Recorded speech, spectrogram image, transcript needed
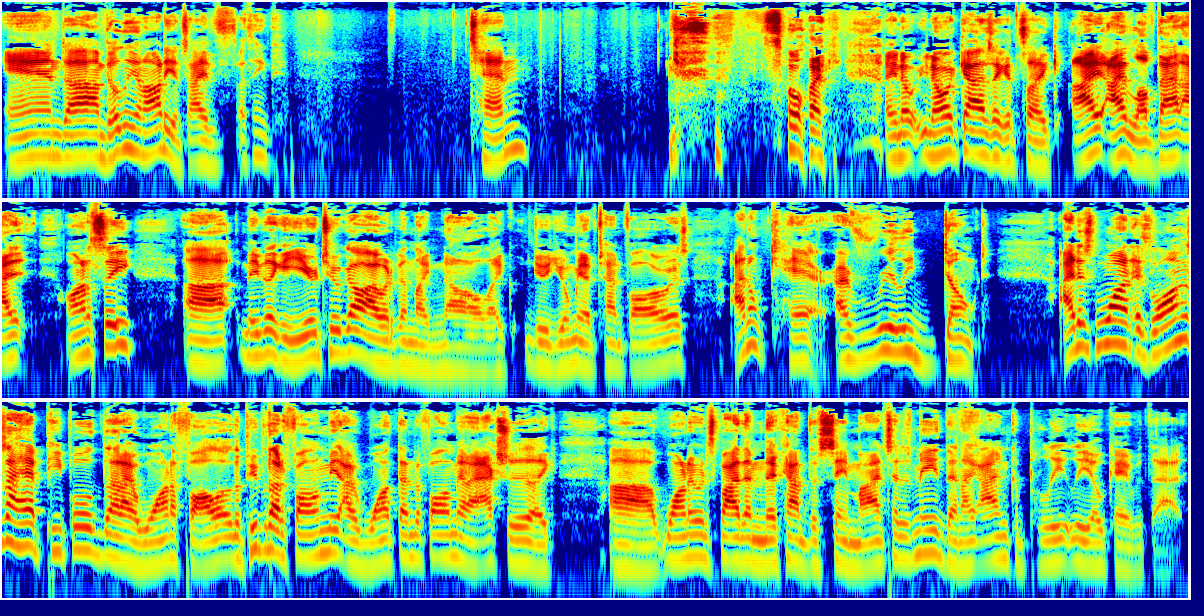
and uh, I'm building an audience. I've I think ten. so like I know you know what guys? Like it's like I I love that. I honestly uh maybe like a year or two ago I would have been like no like dude you only have 10 followers. I don't care. I really don't. I just want as long as I have people that I want to follow the people that are following me I want them to follow me and I actually like uh want to inspire them and they're kind of the same mindset as me then like I'm completely okay with that.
